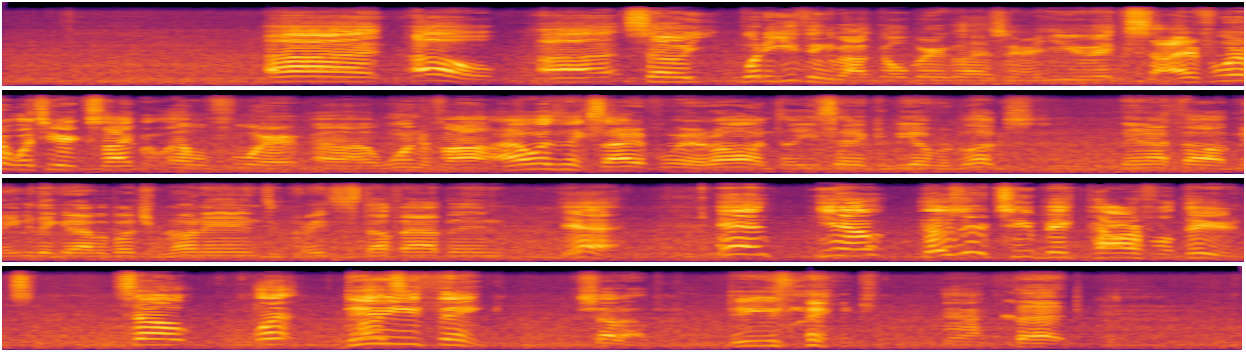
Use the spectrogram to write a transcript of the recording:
Uh, oh, uh, so what do you think about Goldberg Lesnar? Are you excited for it? What's your excitement level for it? Uh, one to five. I wasn't excited for it at all until you said it could be overbooked. Then I thought maybe they could have a bunch of run-ins and crazy stuff happen. Yeah, and you know those are two big, powerful dudes. So what? Do you think? Shut up. Do you think Yeah. that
